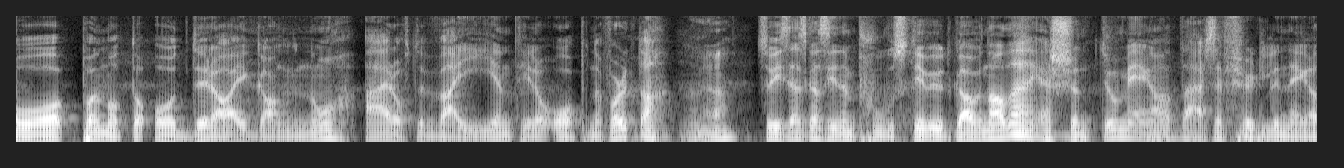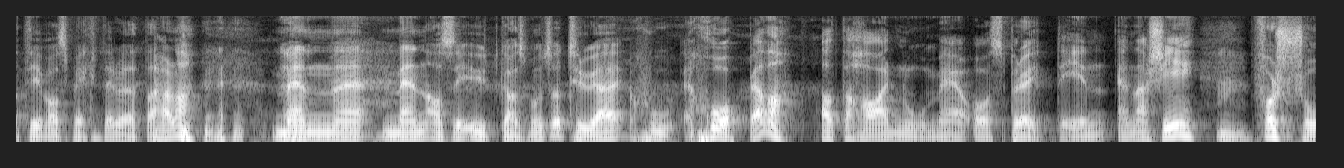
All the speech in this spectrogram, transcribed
Og på en måte å dra i gang noe er ofte veien til å åpne folk, da. Ja. Så hvis jeg skal si den positive utgaven av det Jeg skjønte jo med en gang at det er selvfølgelig negative aspekter ved dette her, da. Men, eh, men altså i utgangspunktet så tror jeg, håper jeg da, at det har noe med å sprøyte inn energi, for så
